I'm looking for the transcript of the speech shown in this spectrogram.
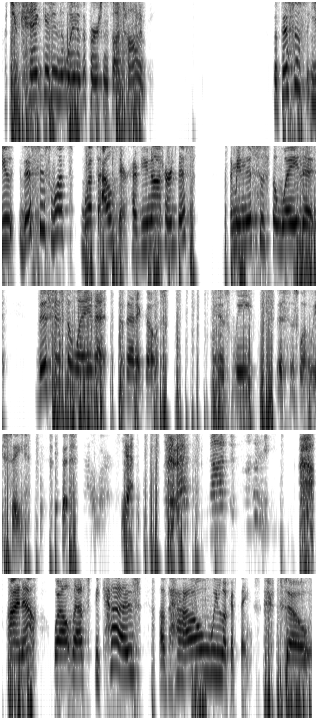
but you can't get in the way of the person's autonomy. But this is you this is what's what's out there. Have you not heard this? I mean, this is the way that this is the way that that it goes. Is we this is what we see. It's. Yeah. Like, that's not autonomy. I know. Well, that's because of how we look at things. So,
